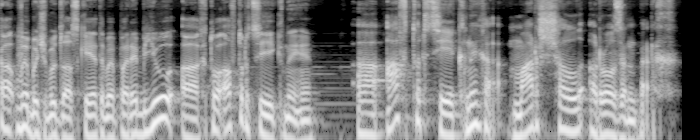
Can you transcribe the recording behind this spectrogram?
А вибач, будь ласка, я тебе переб'ю. А хто автор цієї книги? Автор цієї книги Маршал Розенберг.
